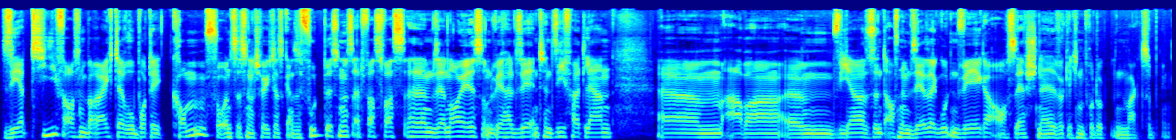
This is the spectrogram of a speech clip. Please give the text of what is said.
sehr tief aus dem Bereich der Robotik kommen. Für uns ist natürlich das ganze Food-Business etwas, was ähm, sehr neu ist und wir halt sehr intensiv halt lernen. Ähm, aber ähm, wir sind auf einem sehr, sehr guten Wege, auch sehr schnell wirklich ein Produkt in den Markt zu bringen.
